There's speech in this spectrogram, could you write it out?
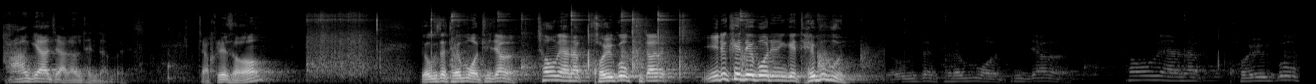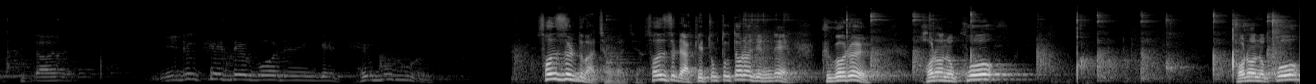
강하게 하지 않아도 된단 말이에요. 자, 그래서 여기서 대부분 어떻게 하냐면 처음에 하나 걸고 그 다음에 이렇게 돼버리는 게 대부분 여기서 대부분 어떻게 하냐면 처음에 하나 걸고 그 다음에 이렇게 돼버리는 게 대부분 선수들도 마찬가지야 선수들 약간 뚝뚝 떨어지는데 그거를 걸어놓고 걸어놓고?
